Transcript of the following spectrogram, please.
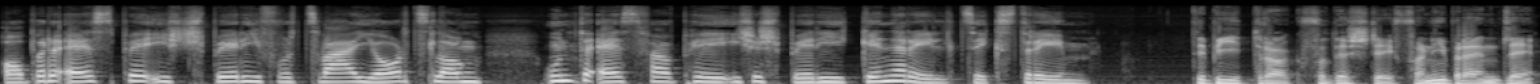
Aber der SP ist die Sperre vor zwei Jahren zu lang und der SVP ist eine Sperre generell zu extrem. Der Beitrag von der Stefanie Brändle.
